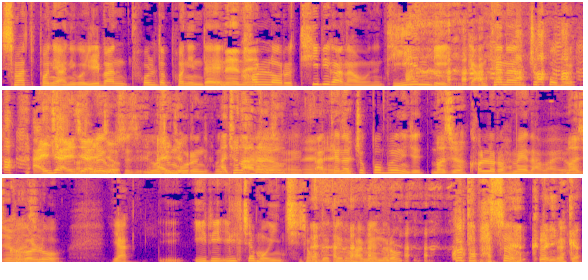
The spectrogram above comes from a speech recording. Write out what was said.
스마트폰이 아니고 일반 폴더폰인데 네네. 컬러로 TV가 나오는 DMB 이렇게 안테나를 쭉 뽑으면 알죠, 알죠, 왜 웃으세요? 요즘 모르는 분 아, 저는 알아요. 예, 네, 안테나 알죠. 쭉 뽑으면 이제 맞아요. 컬러로 화면에 나와요. 맞아요, 그걸로 약 1이 1.5인치 정도 되는 화면으로 그걸 다 봤어요. 그러니까.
